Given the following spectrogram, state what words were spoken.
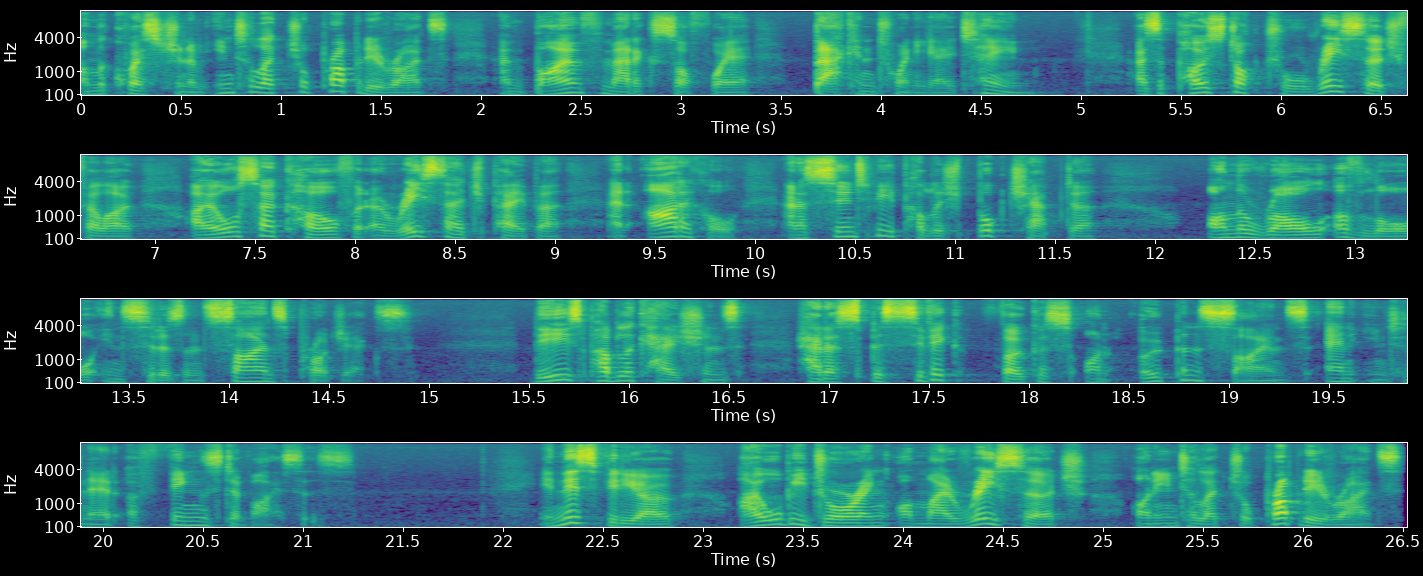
on the question of intellectual property rights and bioinformatics software back in 2018. As a postdoctoral research fellow, I also co-authored a research paper, an article and a soon-to-be published book chapter on the role of law in citizen science projects. These publications had a specific focus on open science and Internet of Things devices. In this video, I will be drawing on my research on intellectual property rights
